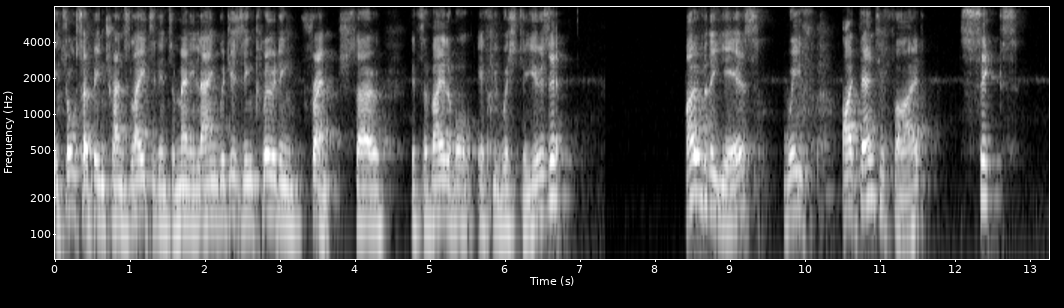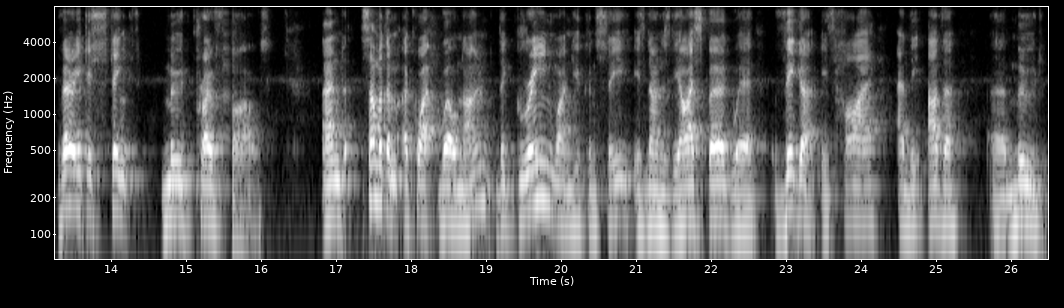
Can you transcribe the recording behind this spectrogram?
it's also been translated into many languages, including French. So it's available if you wish to use it. Over the years, we've identified six very distinct mood profiles. And some of them are quite well known. The green one you can see is known as the iceberg, where vigor is high, and the other uh, mood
